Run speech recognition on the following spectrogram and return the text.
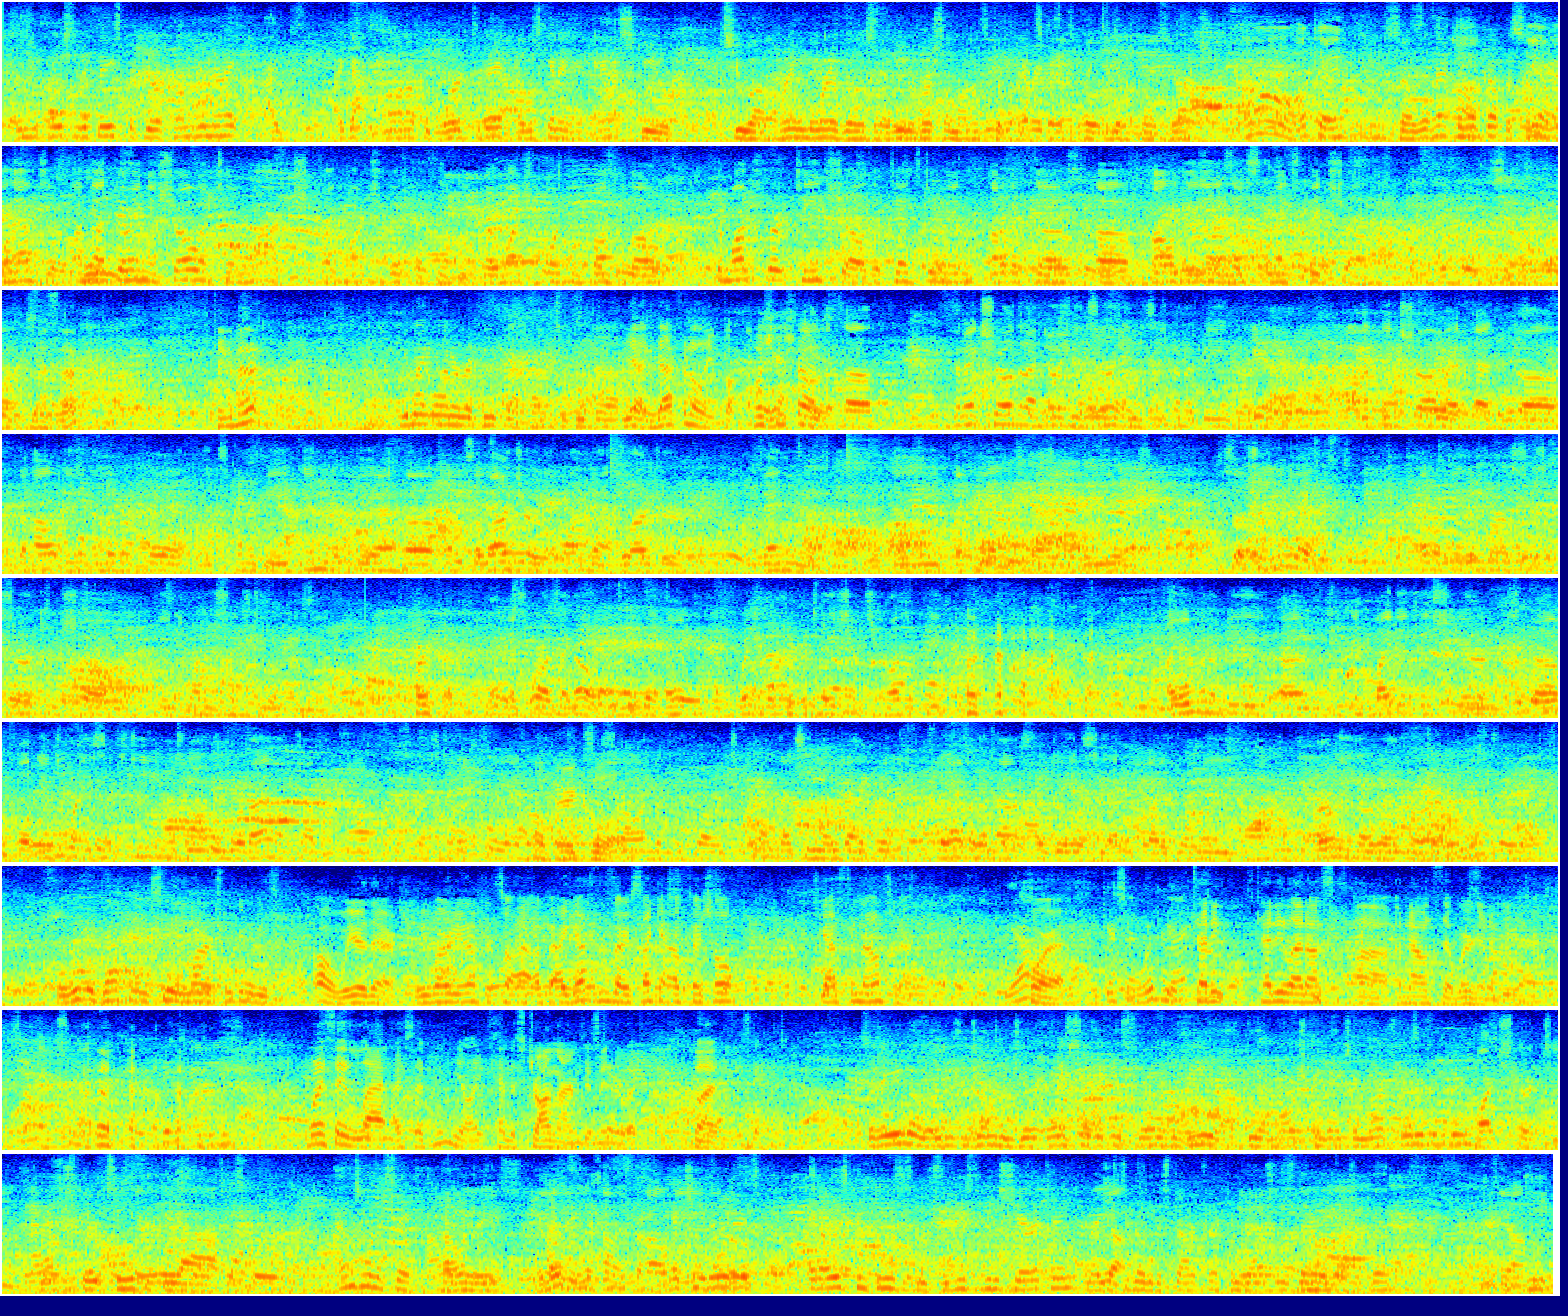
when you posted to Facebook you were coming tonight. I I got caught up with work today. I was going to ask you to uh, bring more of those uh, Universal Monster prints because I'd like to get a full selection. Oh, okay. So we'll have to hook up with some. Yeah, we'll have to. I'm not doing a show until March, like March 5th, I think, or March 4th in Buffalo. The March 13th show that Ted's doing up at the uh, Holiday Inn, that's the next big show. So, uh, Give us that. Take a minute. You might want to repeat that part so people. Have Yeah, definitely. But push your yeah, shows. the, uh, the next show that I'm doing in Syracuse is going to be the, the big show at, at uh, the Holiday Inn in Liverpool. It's going to be in the, the uh, it's a larger format, larger venue than we have had in the last couple of years. So it should be good. That'll be the first Syracuse show in 2016 for me. Perfect. As far as I know, I have waiting for invitations from other people. I am going to be uh, invited this year, uh, well, in 2016, to the Rhode Island Comic Con for the first time. Oh, very cool. So I'm looking forward to that. That's in November. They haven't announced the dates yet, but it will be early November. Well, we will definitely see in March. We're going to be. Oh, we are there. We've already announced it. So I, I guess this is our second official guest announcement. Yeah, For it. yeah, I guess it would be. Teddy Teddy let us uh, announce that we're going to be there. So when I say let, I said you know I kind of strong armed him into it. But So there you go, ladies and gentlemen. Joe Orsak is going to be at the uh, March convention. March, what is it again? March 13th. March 13th at the. Uh, I always want to say Holiday. Holiday. Inn. It is. It is the Holiday Actually, you know what it is? It always confuses me because it used to be the Sheraton, and I used to go to the Star Trek conventions there when I was a kid. Yeah. Geek.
